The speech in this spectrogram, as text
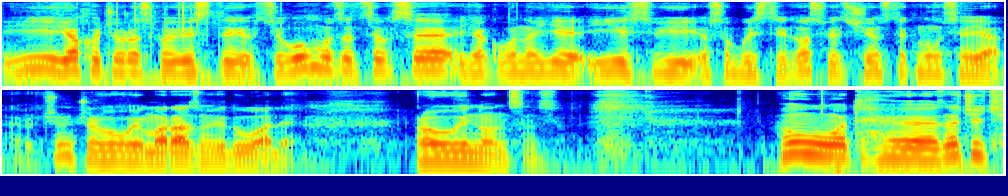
І я хочу розповісти в цілому за це все, як воно є, і свій особистий досвід, з чим стикнувся я. Коротше, черговий маразм від влади. Правовий нонсенс. От, е, значить,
